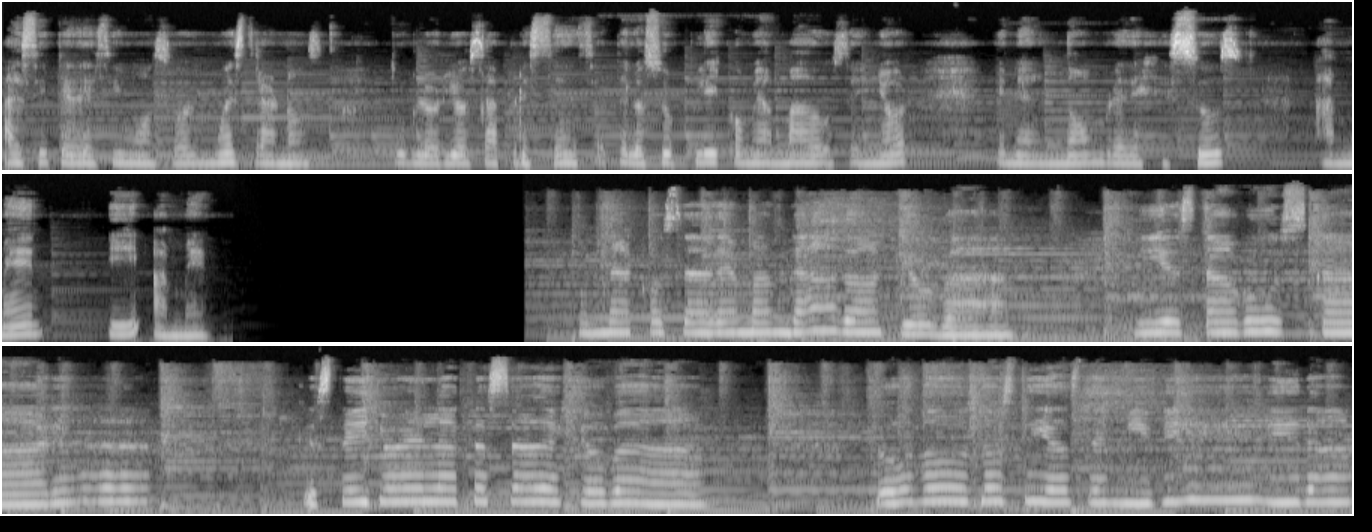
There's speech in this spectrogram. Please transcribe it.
Así te decimos hoy, muéstranos tu gloriosa presencia. Te lo suplico, mi amado Señor, en el nombre de Jesús. Amén y amén. Una cosa he demandado a Jehová y esta buscaré, que esté yo en la casa de Jehová todos los días de mi vida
